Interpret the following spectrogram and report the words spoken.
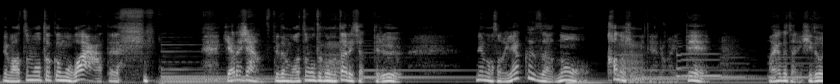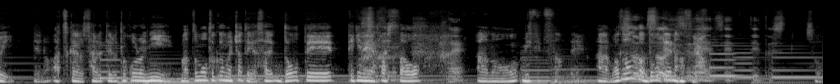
で、松本くんもわーって、やるじゃんっつって、でも松本くん撃たれちゃってる。でもそのヤクザの彼女みたいなのがいて、まあ、ヤクザにひどいっての扱いをされてるところに、松本くんがちょっとやさ童貞的な優しさを、はい。あの、見せてたんで、あ、松本は童貞なんですよ。そうですね、設定として。そう。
